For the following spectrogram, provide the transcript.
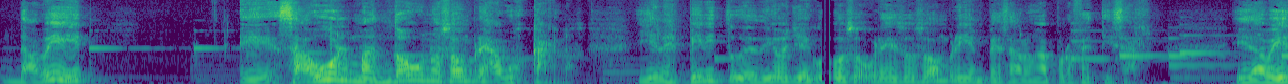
David, eh, Saúl mandó unos hombres a buscarlos. Y el Espíritu de Dios llegó sobre esos hombres y empezaron a profetizar. Y David,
